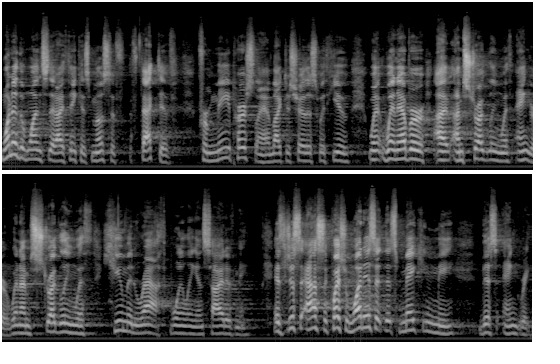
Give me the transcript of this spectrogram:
One of the ones that I think is most effective for me personally, I'd like to share this with you. whenever I, I'm struggling with anger, when I'm struggling with human wrath boiling inside of me, it's just ask the question what is it that's making me this angry?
